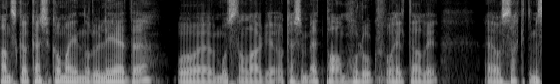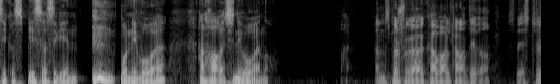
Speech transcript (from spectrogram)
han skal kanskje komme inn når du leder, og eh, motstanderlaget, og kanskje med et par mål òg, for helt ærlig, eh, og sakte, men sikkert spise seg inn på nivået. Han har ikke nivået ennå. Men spørsmålet hva var alternativet, da? Hvis du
